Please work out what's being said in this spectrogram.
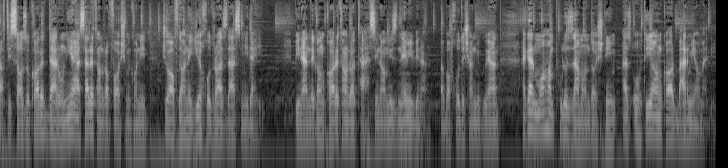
وقتی سازوکار درونی اثرتان را فاش می کنید جاودانگی خود را از دست می دهید بینندگان کارتان را تحسین آمیز نمی بینند و با خودشان می گویند اگر ما هم پول و زمان داشتیم از عهده آن کار برمی آمدیم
